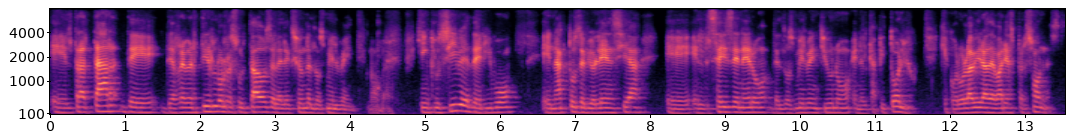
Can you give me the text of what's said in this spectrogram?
el tratar de, revertir los resultados de la elección del 2020, ¿no? que inclusive derivó en actos de violencia eh, el 6 de enero del 2021 en el Capitolio, que cobró la vida de varias personas.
